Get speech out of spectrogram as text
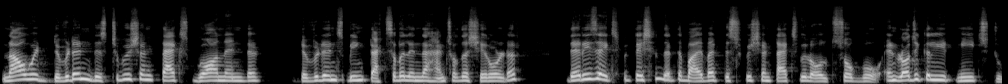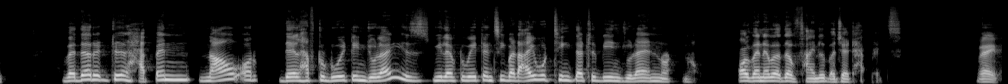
Now with dividend distribution tax gone and the dividends being taxable in the hands of the shareholder, there is an expectation that the buyback distribution tax will also go. And logically, it needs to. Whether it will happen now or they'll have to do it in July is we'll have to wait and see. But I would think that will be in July and not now, or whenever the final budget happens. Right.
